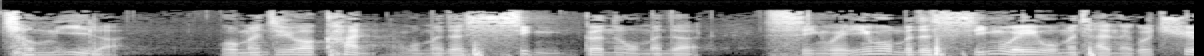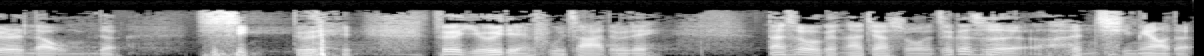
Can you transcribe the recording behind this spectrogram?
称义了？我们就要看我们的性跟我们的行为，因为我们的行为，我们才能够确认到我们的性，对不对？这个有一点复杂，对不对？但是我跟大家说，这个是很奇妙的。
